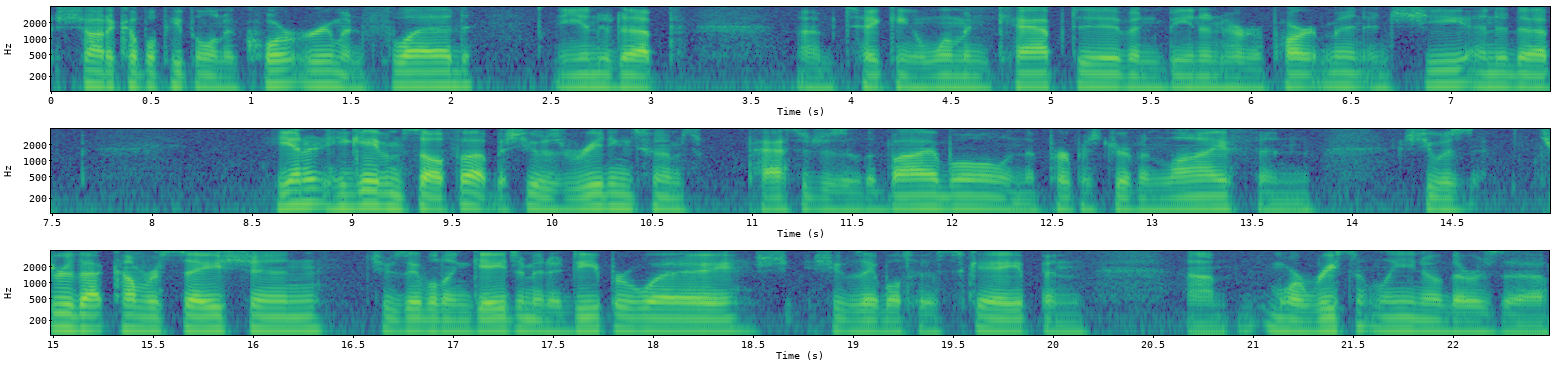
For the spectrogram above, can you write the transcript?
shot a couple people in a courtroom and fled. He ended up um, taking a woman captive and being in her apartment, and she ended up he, ended, he gave himself up, but she was reading to him passages of the Bible and the purpose driven life. And she was, through that conversation, she was able to engage him in a deeper way. She, she was able to escape. And um, more recently, you know, there was a,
